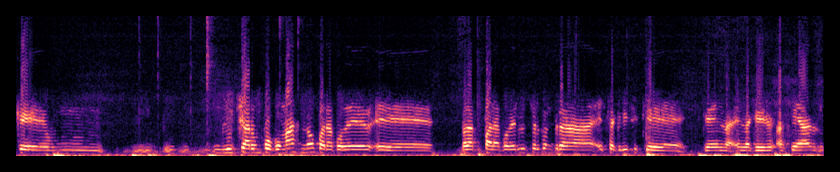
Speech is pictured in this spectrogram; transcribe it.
que mm, luchar un poco más, ¿no? Para poder eh, para, para poder luchar contra esa crisis que, que en, la, en, la, que al final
